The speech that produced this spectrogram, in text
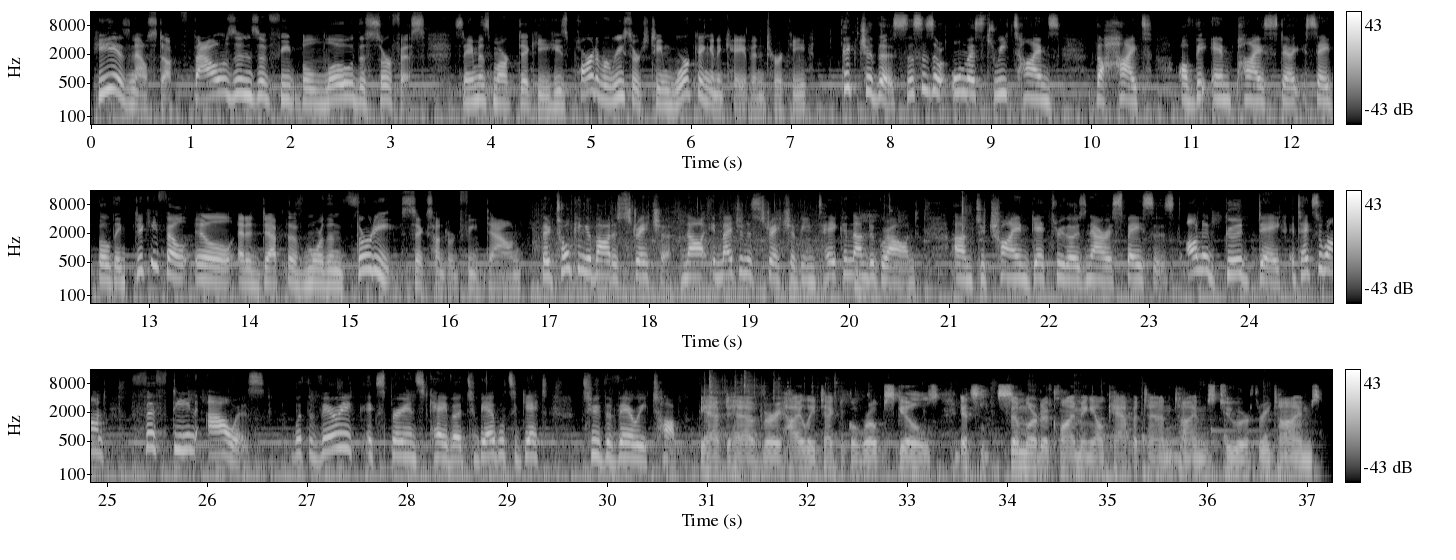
He is now stuck thousands of feet below the surface. His name is Mark Dickey. He's part of a research team working in a cave in Turkey. Picture this. This is almost three times the height of the Empire State Building. Dickey fell ill at a depth of more than 3,600 feet down. They're talking about a stretcher. Now, imagine a stretcher being taken underground um, to try and get through those narrow spaces. On a good day, it takes around 15 hours with a very experienced caver to be able to get to the very top. You have to have very highly technical rope skills. It's similar to climbing El Capitan times two or three times.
